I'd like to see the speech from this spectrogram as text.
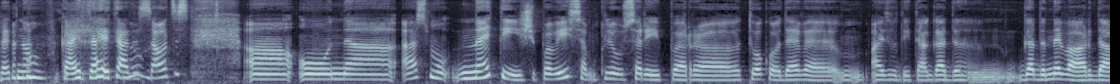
bet, nu, kā ir tā, ir tā tas nu. saucas. Uh, un uh, esmu netīši pavisam kļūs arī par uh, to, ko dēvē aizvadītā gada, gada nevārdā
